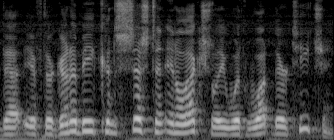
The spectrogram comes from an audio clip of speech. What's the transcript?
that if they're going to be consistent intellectually with what they're teaching,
